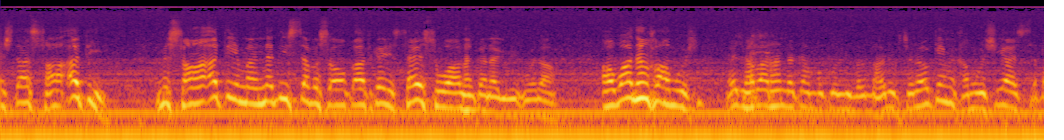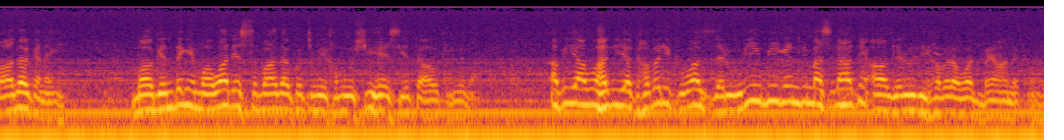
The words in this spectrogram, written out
نشتا، ساعتی. میں ساعتی من ندیستا بس اوقات کے سی سوال ہن کنگ بھی ودا آواز ہن خاموش ہیچ خبر ہن نکم بکلی بل محلوک چنو کہ میں خاموشی استفادہ کنگی۔ ما گندگی مواد استفادہ کچھ میں خاموشی حیثیت آو کی ودا اب یا وحدی یک خبری کو واز ضروری بھی گندی مسئلہ ہیں آ ضروری خبر آواز بیان کروں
